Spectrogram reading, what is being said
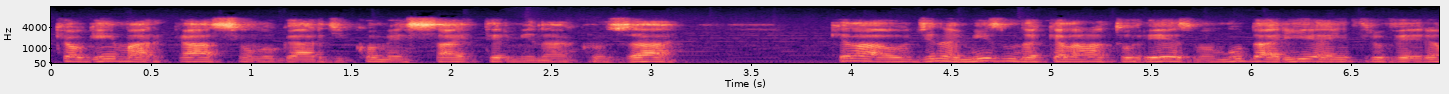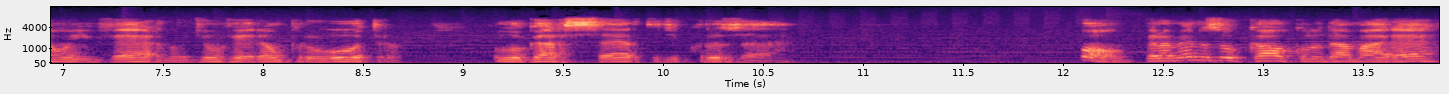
que alguém marcasse um lugar de começar e terminar a cruzar, aquela, o dinamismo daquela natureza mudaria entre o verão e o inverno, de um verão para o outro, o lugar certo de cruzar. Bom, pelo menos o cálculo da maré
